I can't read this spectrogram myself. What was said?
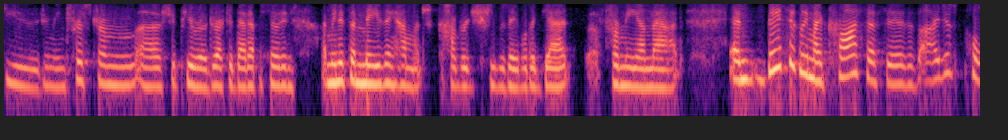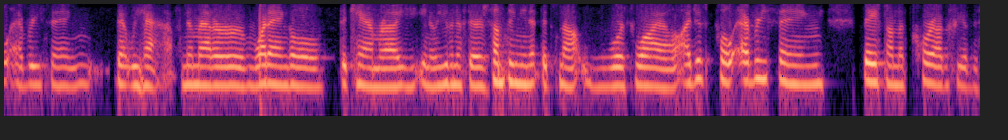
huge. I mean, Tristram uh, Shapeero directed that episode, and I mean, it's amazing how much coverage he was able to get for me on that. And basically, my process is is I just pull everything that we have, no matter what angle the camera, you know, even if there's something in it that's not worthwhile, I just pull everything based on the choreography of the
